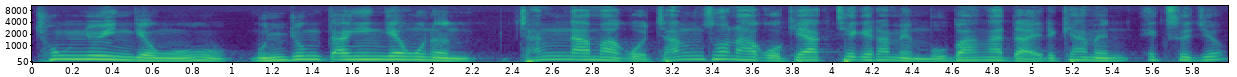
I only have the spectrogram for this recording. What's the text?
총류인 경우 문중 땅인 경우는 장남하고 장손하고 계약 체결하면 무방하다 이렇게 하면 X죠.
